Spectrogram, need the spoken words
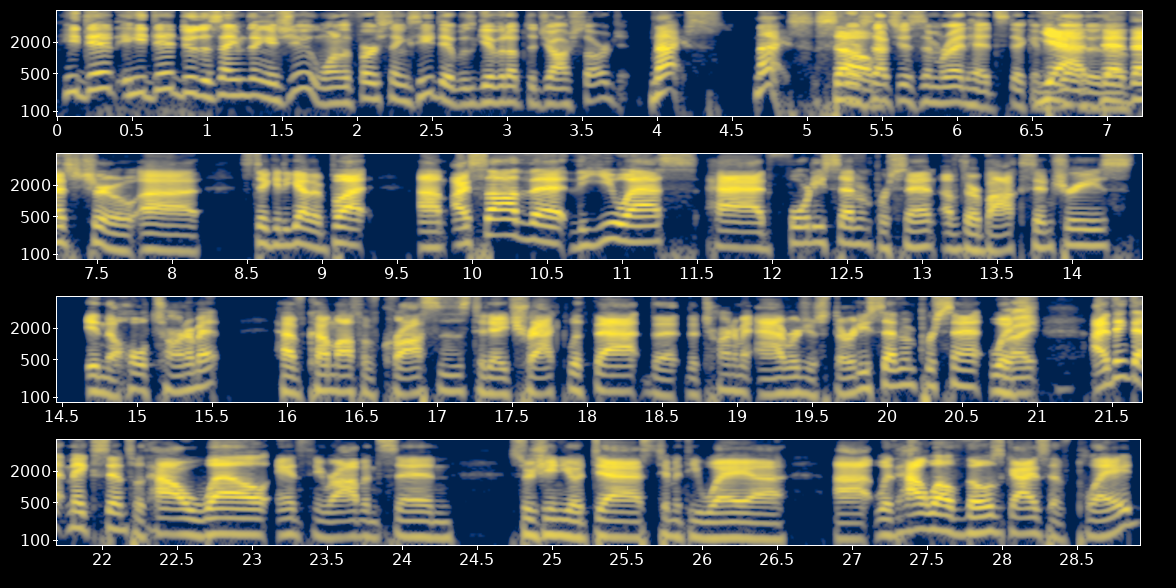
He did he did do the same thing as you. One of the first things he did was give it up to Josh Sargent. nice, nice. So of course, that's just some redheads sticking yeah, together. that, though. that's true. Uh, sticking together, but um, I saw that the U.S. had 47% of their box entries in the whole tournament have come off of crosses today. Tracked with that, the the tournament average is 37%, which Right. I think that makes sense with how well Antonee Robinson, Serginho Dest, Timothy Weah, uh, with how well those guys have played.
